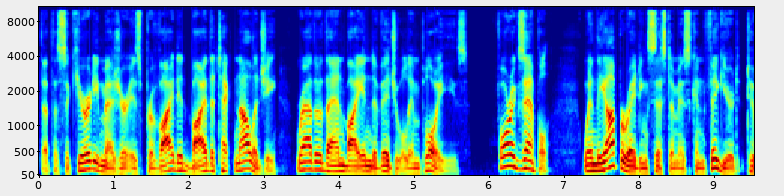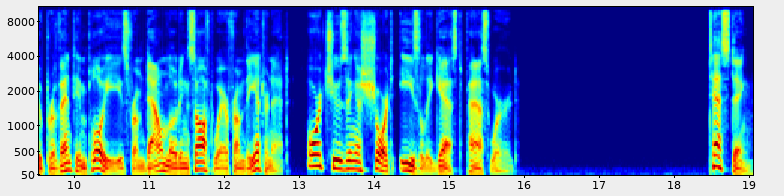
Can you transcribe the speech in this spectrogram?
that the security measure is provided by the technology rather than by individual employees. For example, when the operating system is configured to prevent employees from downloading software from the Internet or choosing a short, easily guessed password. Testing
